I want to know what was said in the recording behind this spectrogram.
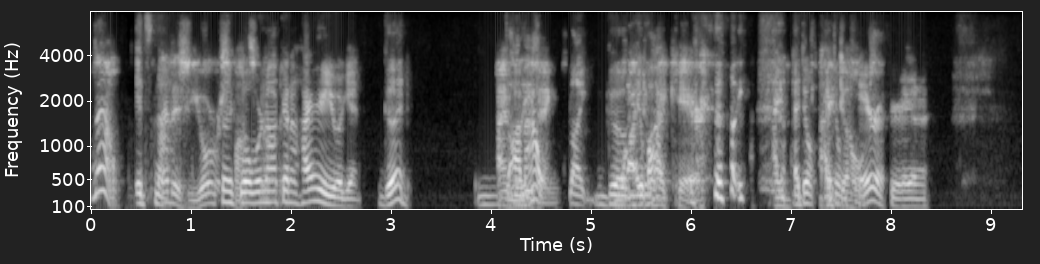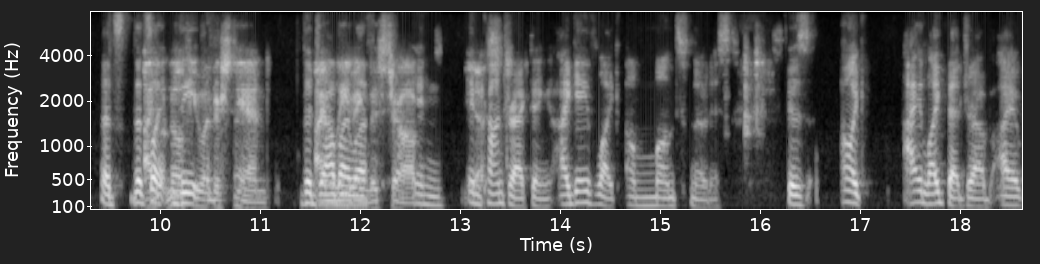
No, It's not. that is your Like, responsibility. well, we're not going to hire you again. Good. I'm out. leaving. Like, go, Why do. I care? Like, I, I don't. I, I don't, don't. care if you're gonna. That's that's I like don't know the if you understand. the I'm job I left this job. in in Yes. contracting. I gave like a month's notice because like I like that job. I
